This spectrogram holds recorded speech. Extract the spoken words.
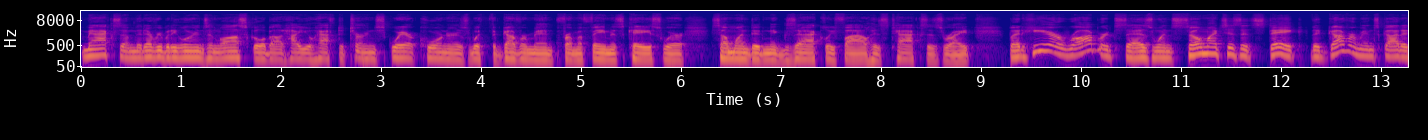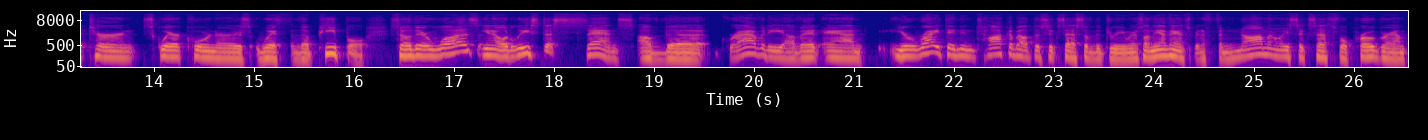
maxim that everybody learns in law school about how you have to turn square corners with the government from a famous case where someone didn't exactly file his taxes right. But here, Roberts says when so much is at stake, the government's got to turn square corners with the people. So there was, you know, at least a sense of the gravity of it. And you're right, they didn't talk about the success of the Dreamers. On the other hand, it's been a phenomenally successful program.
